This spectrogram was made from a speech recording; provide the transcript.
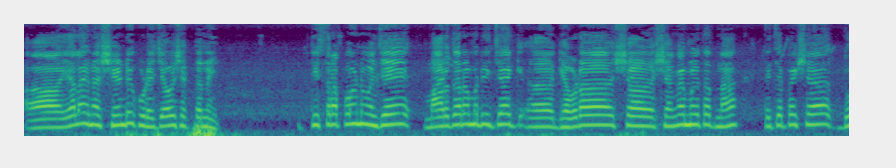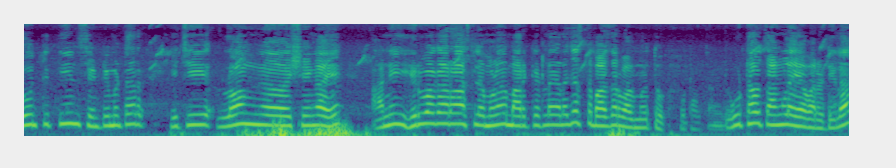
अं, याला आहे ना शेंडे खुडायची आवश्यकता नाही. तिसरा पॉईंट म्हणजे मार्जारामध्ये ज्या अं, घेवडा श शेंगा मिळतात ना त्याच्यापेक्षा दोन ते तीन सेंटीमीटर याची लॉंग शेंगा आहे. आणि हिरवागार असल्यामुळं मार्केटला याला जास्त बाजारभाव मिळतो. उठाव चांगला. उठाव चांगला आहे या व्हरायटीला.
